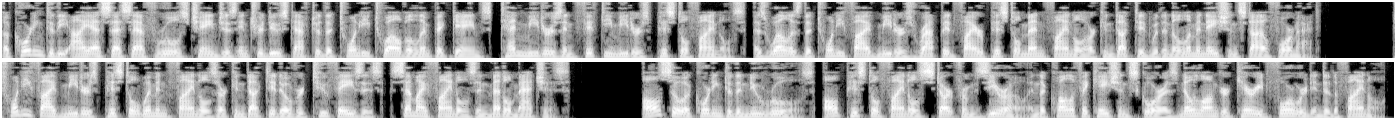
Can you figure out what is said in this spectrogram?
According to the ISSF rules changes introduced after the 2012 Olympic Games, 10 meters and 50 meters pistol finals, as well as the 25 meters rapid-fire pistol men final are conducted with an elimination-style format. 25 meters pistol women finals are conducted over two phases, semi-finals and medal matches. Also according to the new rules, all pistol finals start from zero and the qualification score is no longer carried forward into the final.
